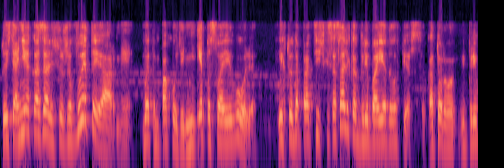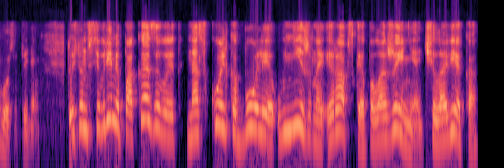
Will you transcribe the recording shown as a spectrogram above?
То есть они оказались уже в этой армии, в этом походе, не по своей воле. Их туда практически сослали, как Грибоедова в Персию, которого и привозят при нем. То есть он все время показывает, насколько более униженное и рабское положение человека,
